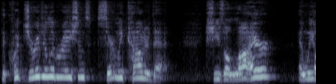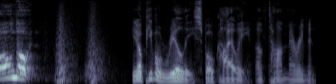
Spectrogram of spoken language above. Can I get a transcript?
The quick jury deliberations certainly countered that. She's a liar, and we all know it. You know, people really spoke highly of Tom Merriman.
